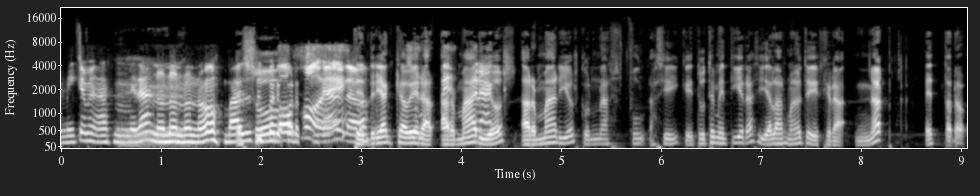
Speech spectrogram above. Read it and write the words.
mí que me da, me da. No, no, no, no. Va Eso- súper Ojo. ¿eh? Tendrían que haber Super armarios, armarios con unas así que tú te metieras y ya el armario te dijera, no, esto no.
